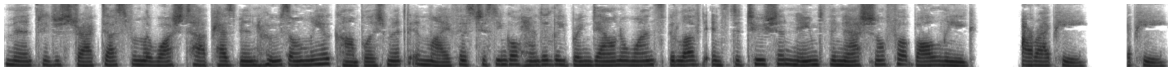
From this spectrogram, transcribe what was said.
meant to distract us from a washed up has been whose only accomplishment in life is to single handedly bring down a once beloved institution named the National Football League. RIP. IP.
